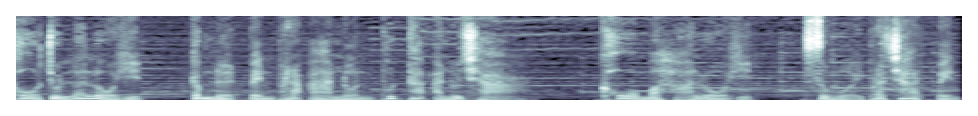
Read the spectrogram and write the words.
โคจุลละโลหิต กำเนิดเป็นพระอานนท์พุทธอนุชา โคมหาโลหิต เสวยพระชาติเป็น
